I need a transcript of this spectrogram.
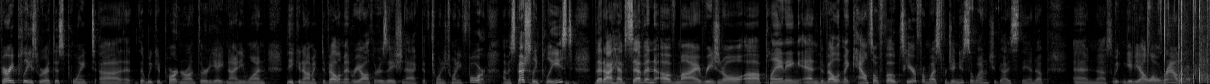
very pleased we're at this point uh, that we could partner on 3891, the Economic Development Reauthorization Act of 2024. I'm especially pleased that I have seven of my regional uh, planning and development council folks here from West Virginia, so why don't you guys stand up and uh, so we can give you a little round of applause.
